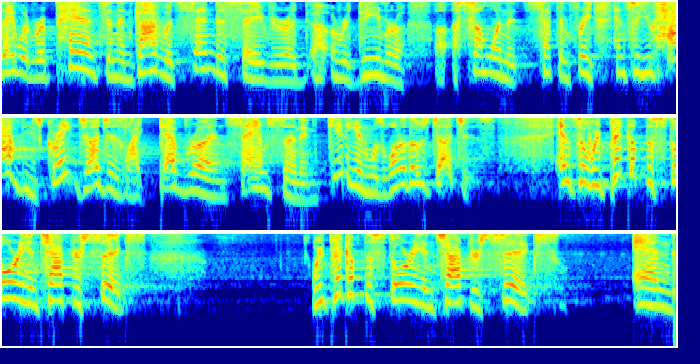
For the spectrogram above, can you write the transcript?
they would repent and then God would send a savior, a, a redeemer, a, a, someone that set them free. And so you have these great judges like Deborah and Samson and Gideon was one of those judges. And so we pick up the story in chapter six. We pick up the story in chapter six and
